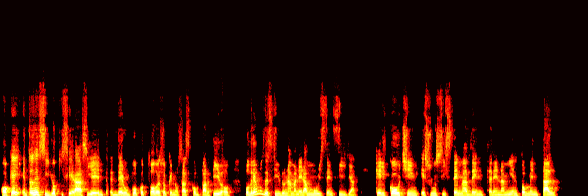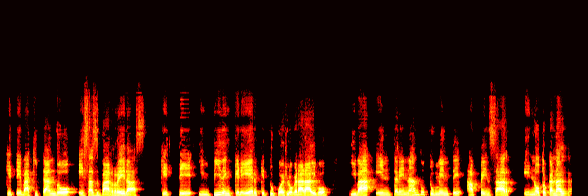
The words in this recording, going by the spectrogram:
Ok, entonces si yo quisiera así entender un poco todo eso que nos has compartido, podríamos decir de una manera muy sencilla que el coaching es un sistema de entrenamiento mental que te va quitando esas barreras que te impiden creer que tú puedes lograr algo y va entrenando tu mente a pensar en otro canal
